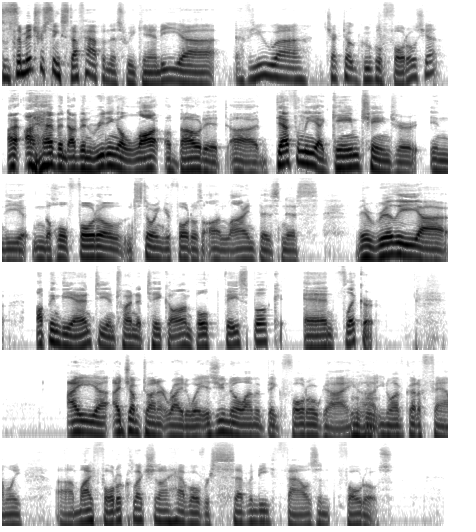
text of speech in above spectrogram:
So some interesting stuff happened this week, Andy. Uh, have you uh, checked out Google Photos yet? I, I, haven't. I've been reading a lot about it. Uh, definitely a game changer in the in the whole photo and storing your photos online business. They're really upping the ante and trying to take on both Facebook and Flickr. I uh, I jumped on it right away. As you know, I'm a big photo guy. Mm-hmm. Uh, you know, I've got a family. Uh, my photo collection, I have over seventy thousand photos,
